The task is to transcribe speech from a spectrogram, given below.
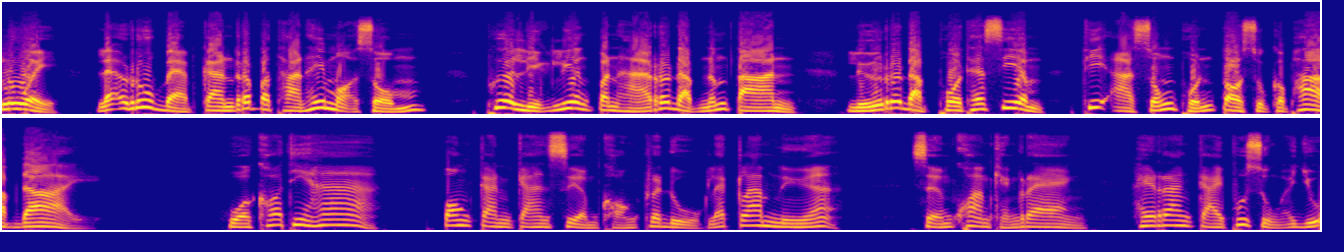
กล้วย และรูปแบบการรับประทานให้เหมาะสม เพื่อหลีกเลี่ยงปัญหาระดับน้ำตาล หรือระดับโพแทสเซียมที่อาจส่งผลต่อสุขภาพได้ หัวข้อที่ 5 ป้องกันการเสื่อมของกระดูกและกล้ามเนื้อ เสริมความแข็งแรง ให้ร่างกายผู้สูงอายุ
